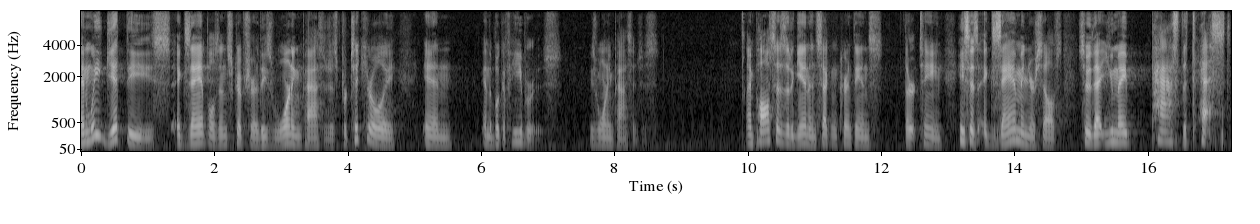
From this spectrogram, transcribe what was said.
And we get these examples in Scripture, these warning passages, particularly in, in the book of Hebrews, these warning passages. And Paul says it again in 2 Corinthians 13. He says, Examine yourselves so that you may pass the test.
